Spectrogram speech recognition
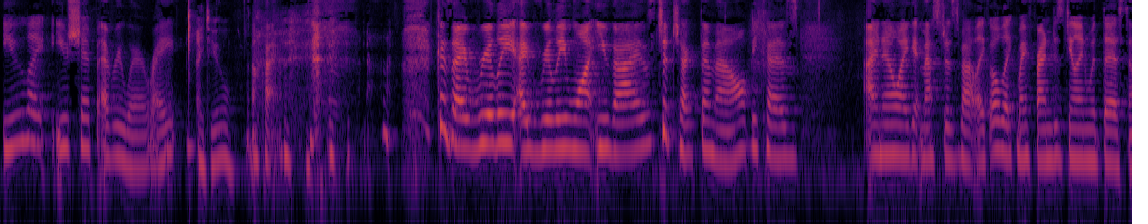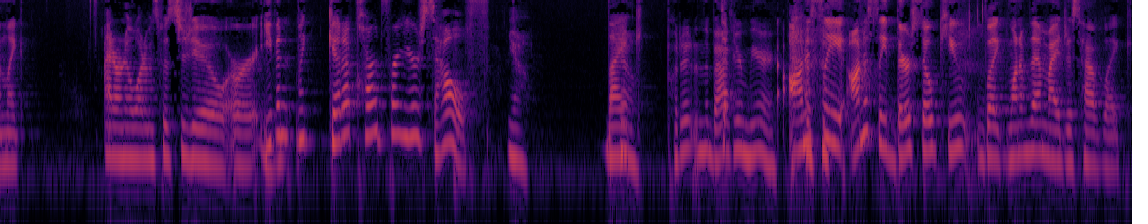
you like you ship everywhere, right? I do. Okay. Because I really, I really want you guys to check them out because I know I get messages about like, oh, like my friend is dealing with this and like, I don't know what I'm supposed to do, or mm-hmm. even like get a card for yourself. Yeah. Like, Yeah. Put it in the bathroom mirror. honestly, honestly, they're so cute. Like one of them, I just have like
